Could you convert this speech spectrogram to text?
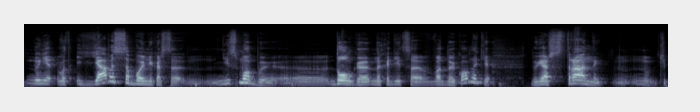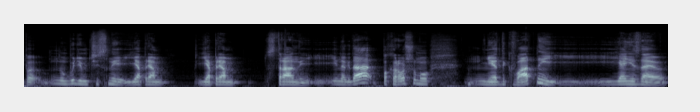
ну нет, вот я бы с собой, мне кажется, не смог бы э, долго находиться в одной комнате, ну я ж странный, ну типа, ну будем честны, я прям, я прям странный, иногда по-хорошему неадекватный, я не знаю,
